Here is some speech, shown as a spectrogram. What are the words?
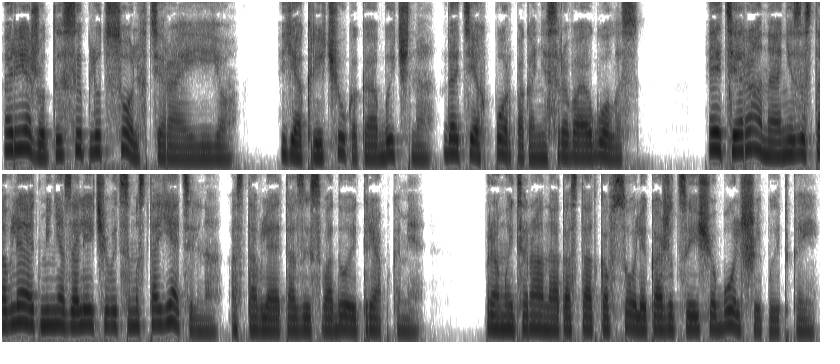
Режут и сыплют соль, втирая ее. Я кричу, как и обычно, до тех пор, пока не срываю голос. Эти раны они заставляют меня залечивать самостоятельно, оставляя тазы с водой и тряпками. Промыть раны от остатков соли кажется еще большей пыткой.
